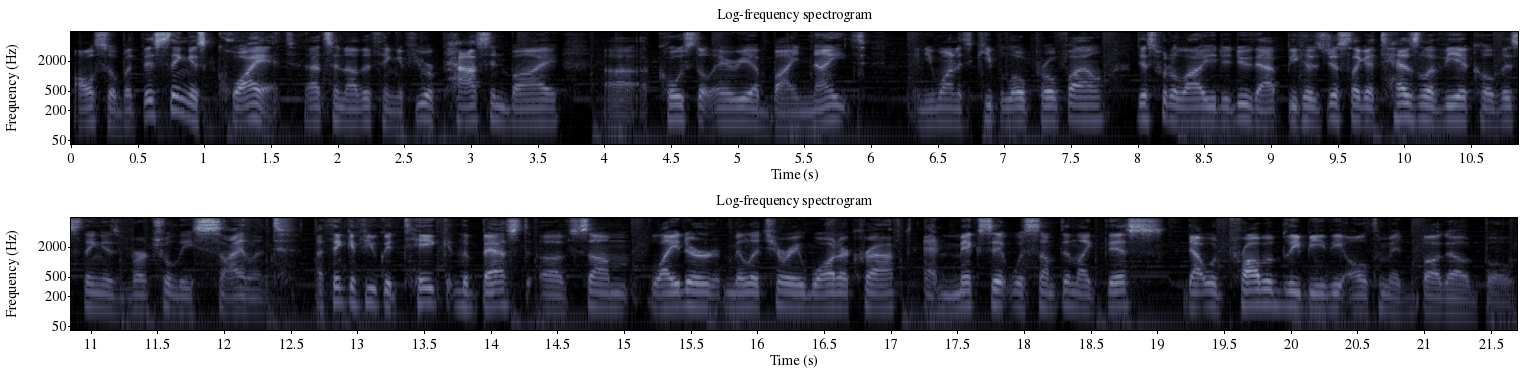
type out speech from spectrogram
also, but this thing is quiet. That's another thing. If you were passing by uh, a coastal area by night, and you wanted to keep a low profile, this would allow you to do that because just like a Tesla vehicle, this thing is virtually silent. I think if you could take the best of some lighter military watercraft and mix it with something like this, that would probably be the ultimate bug out boat.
